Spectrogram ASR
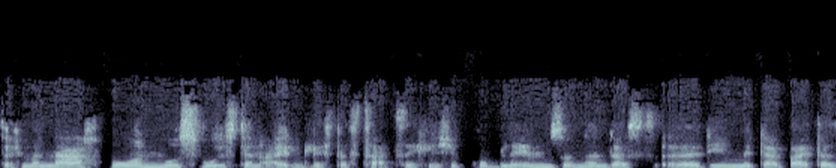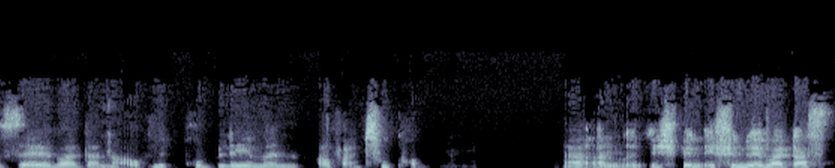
sag ich mal, nachbohren muss, wo ist denn eigentlich das tatsächliche Problem, sondern dass äh, die Mitarbeiter selber dann auch mit Problemen auf einen zukommen. Ja, ich, bin, ich finde immer, dass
